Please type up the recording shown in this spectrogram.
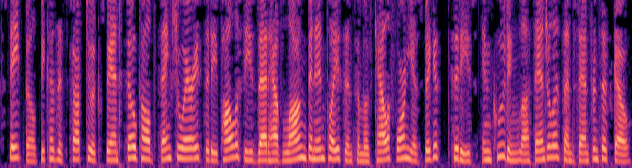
state bill because it sought to expand so-called sanctuary city policies that have long been in place in some of California's biggest cities, including Los Angeles and San Francisco.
